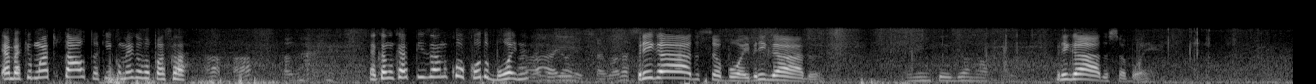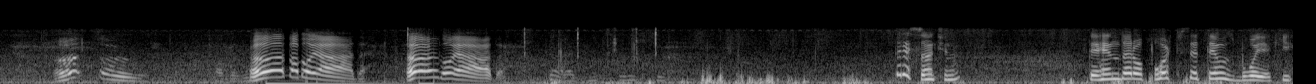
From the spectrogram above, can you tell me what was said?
É, mas que o mato tá alto aqui, como é que eu vou passar? É que eu não quero pisar no cocô do boi, né? Ah, isso. Agora sim. Obrigado, seu boi, obrigado. Ele nosso. Obrigado, seu boi. Opa, boiada! Ô, boiada! Interessante, né? Terreno do aeroporto, você tem uns boi aqui.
